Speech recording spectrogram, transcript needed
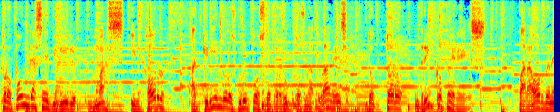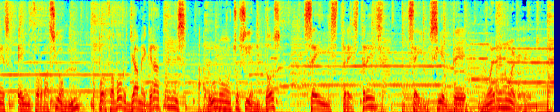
Propóngase vivir más y mejor adquiriendo los grupos de productos naturales Dr. Rico Pérez. Para órdenes e información, por favor llame gratis al 1-800-633-6799.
